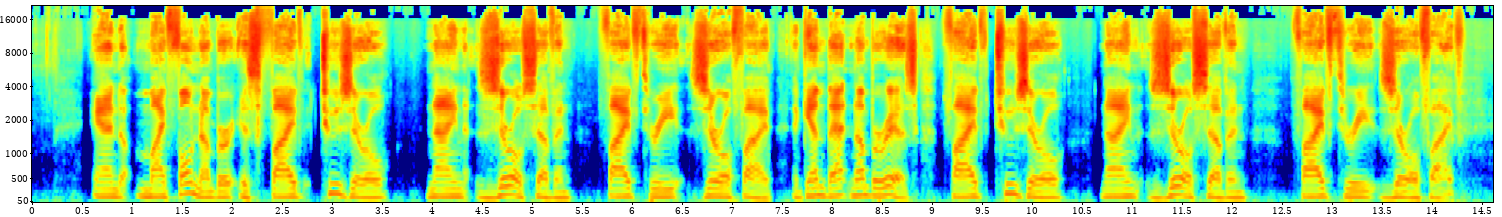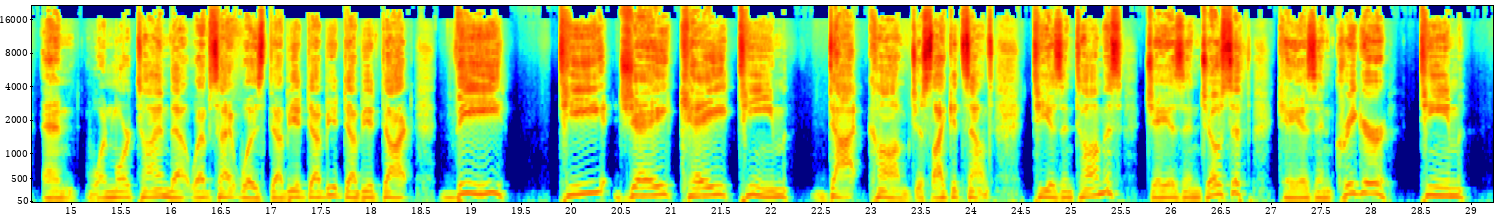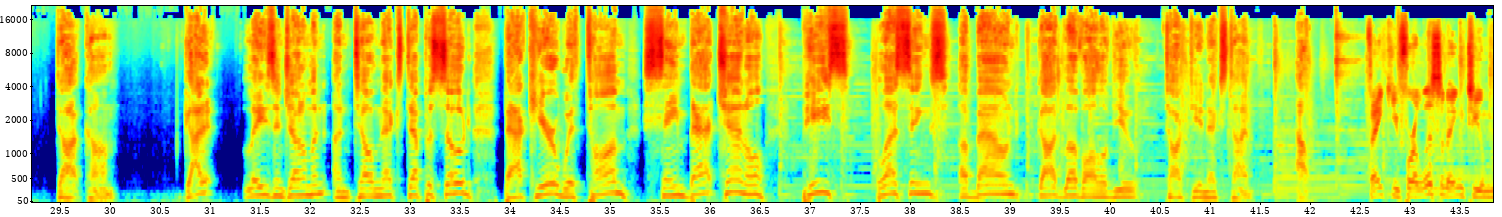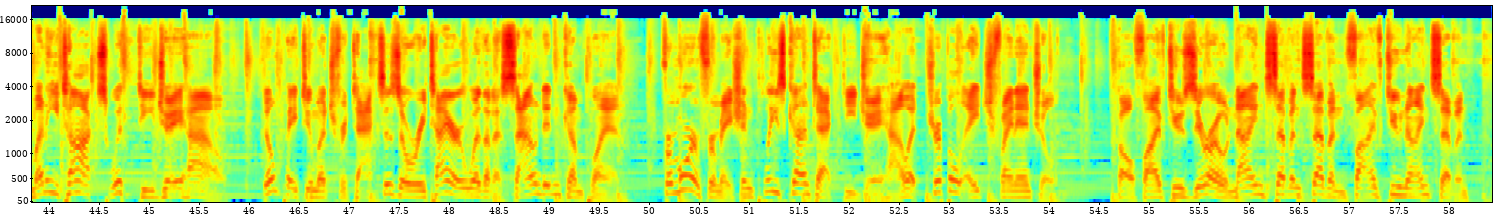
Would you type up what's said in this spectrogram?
And my phone number is 520 907 5305. Again, that number is 520 907 5305. And one more time, that website was www.thetjkteam.com, just like it sounds. T is in Thomas, J is in Joseph, K is in Krieger, team.com. Got it? Ladies and gentlemen, until next episode, back here with Tom, same bat channel. Peace, blessings abound. God love all of you. Talk to you next time. Out. Thank you for listening to Money Talks with TJ Howe. Don't pay too much for taxes or retire without a sound income plan. For more information, please contact TJ Howe at Triple H Financial. Call 520 977 5297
